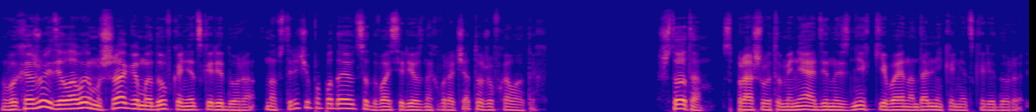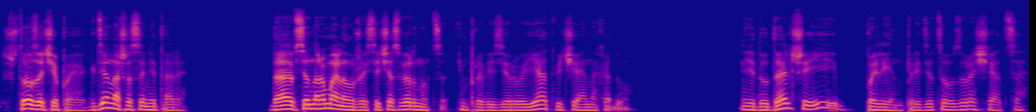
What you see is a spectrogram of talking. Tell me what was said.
Выхожу и деловым шагом иду в конец коридора. Навстречу попадаются два серьезных врача, тоже в халатах. «Что там?» — спрашивает у меня один из них, кивая на дальний конец коридора. «Что за ЧП? Где наши санитары?» «Да, все нормально уже, сейчас вернутся», — импровизирую я, отвечая на ходу. Иду дальше и, блин, придется возвращаться.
